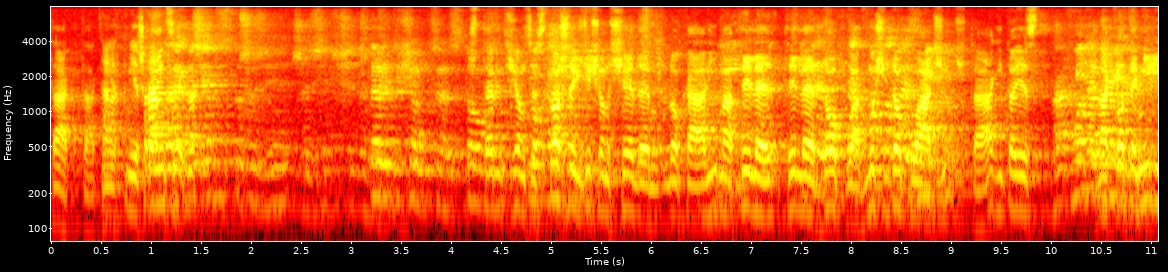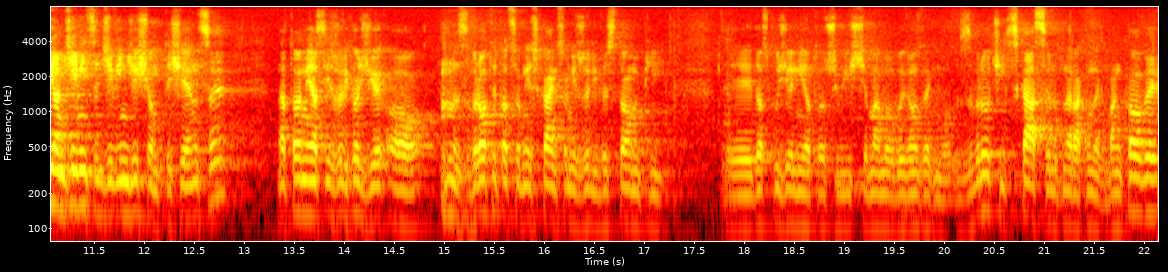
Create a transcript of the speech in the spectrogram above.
Tak, tak. Tak. Mieszkańcy, 4167. 4100 4167 lokali ma tyle, tyle dopłat, musi dopłacić, tak, i to jest na kwotę 1 990 tysięcy. Natomiast jeżeli chodzi o zwroty, to co mieszkańcom, jeżeli wystąpi y, do spółdzielni, o to oczywiście mamy obowiązek mu zwrócić z kasy lub na rachunek bankowy.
